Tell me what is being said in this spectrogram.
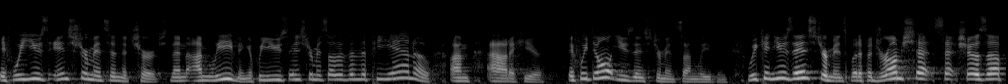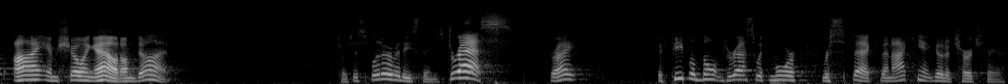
if we use instruments in the church, then I'm leaving. If we use instruments other than the piano, I'm out of here. If we don't use instruments, I'm leaving. We can use instruments, but if a drum set shows up, I am showing out. I'm done. Church is split over these things. Dress, right? If people don't dress with more respect, then I can't go to church there.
